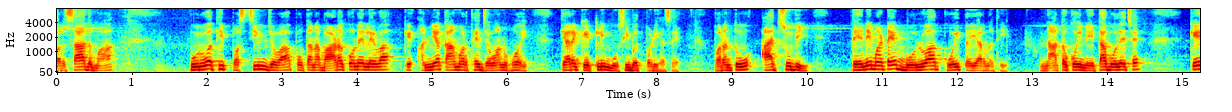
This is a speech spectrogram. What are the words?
વરસાદમાં પૂર્વથી પશ્ચિમ જવા પોતાના બાળકોને લેવા કે અન્ય કામ અર્થે જવાનું હોય, ત્યારે કેટલી મુસીબત પડી હશે. પરંતુ આજ સુધી તેની માટે બોલવા કોઈ તૈયાર નથી. ના તો કોઈ નેતા બોલે છે કે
